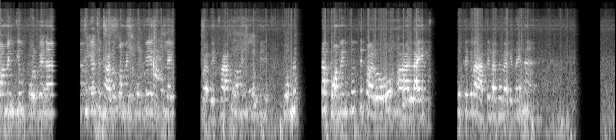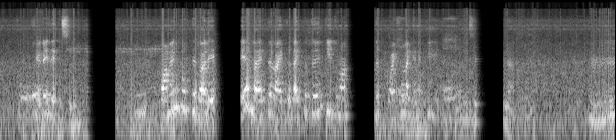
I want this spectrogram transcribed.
কমেন্ট ভালো কমেন্ট করবে তোমরা কমেন্ট করতে পারো আর লাইক করতে গেলে হাতে ব্যথা লাগে তাই না সেটাই দেখছি কমেন্ট করতে পারে লাইকটা লাইক লাইক করতে কি তোমার পয়সা লাগে নাকি না। হুম।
